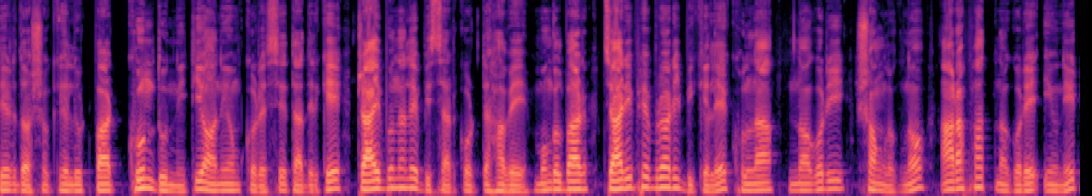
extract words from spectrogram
দেড় দশকে লুটপাট, খুন দুর্নীতি, অনিয়ম করেছে, তাদেরকে ট্রাইব্যুনালে বিচার করতে হবে। মঙ্গলবার চারই ফেব্রুয়ারি বিকেলে খুলনা নগরী সংলগ্ন আরাফাত নগরে ইউনিট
